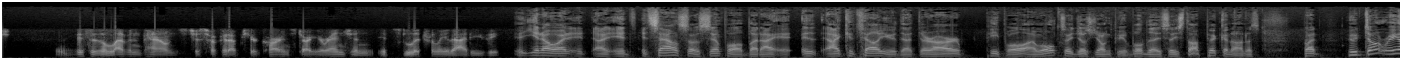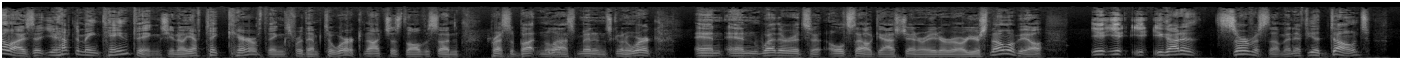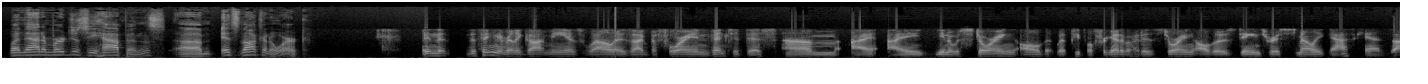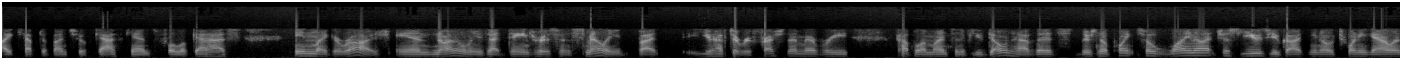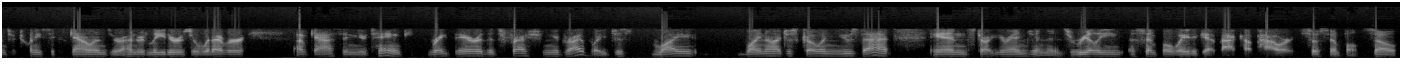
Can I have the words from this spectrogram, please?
This is 11 pounds. Just hook it up to your car and start your engine. It's literally that easy. You know, it it, it, it sounds so simple, but I it, I can tell you that there are people. I won't say just young people. They say stop picking on us, but who don't realize that you have to maintain things. You know, you have to take care of things for them to work, not just all of a sudden press a button the last minute and it's going to work. And and whether it's an old style gas generator or your snowmobile, you you, you got to service them. And if you don't, when that emergency happens, um, it's not going to work. And the the thing that really got me as well is I before I invented this, um, I I you know was storing all that what people forget about is storing all those dangerous smelly gas cans. I kept a bunch of gas cans full of gas in my garage, and not only is that dangerous and smelly, but you have to refresh them every couple of months, and if you don't have that, it's there's no point. So why not just use? You've got you know 20 gallons or 26 gallons or 100 liters or whatever of gas in your tank right there that's fresh in your driveway. Just why why not just go and use that and start your engine? It's really a simple way to get backup power. It's so simple. So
